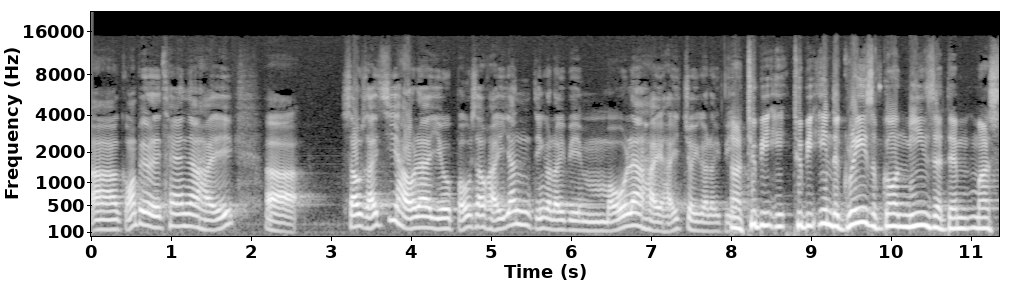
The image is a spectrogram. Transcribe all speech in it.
啊讲俾佢哋听咧，喺啊 受洗之后咧，要保守喺恩典嘅里边，唔好咧系喺罪嘅里边。 Uh, to, be, i- to be in the grace of God means that they must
